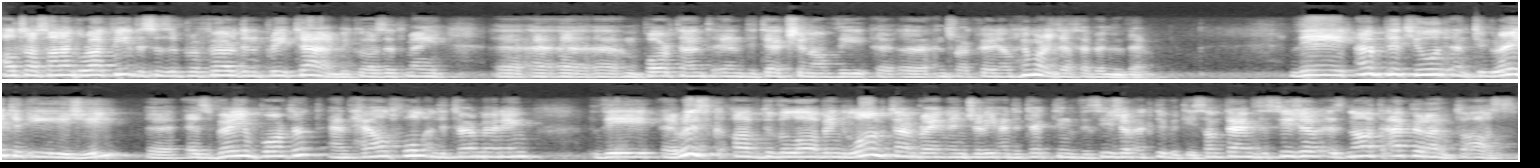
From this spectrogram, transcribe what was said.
Ultrasonography, this is preferred in preterm because it may uh, uh, uh, important in detection of the uh, uh, intracranial hemorrhage that happen in them. The amplitude integrated EEG uh, is very important and helpful in determining the risk of developing long-term brain injury and detecting the seizure activity. Sometimes the seizure is not apparent to us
